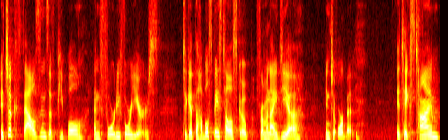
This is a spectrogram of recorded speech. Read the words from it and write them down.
It took thousands of people and 44 years to get the Hubble Space Telescope from an idea into orbit. It takes time,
